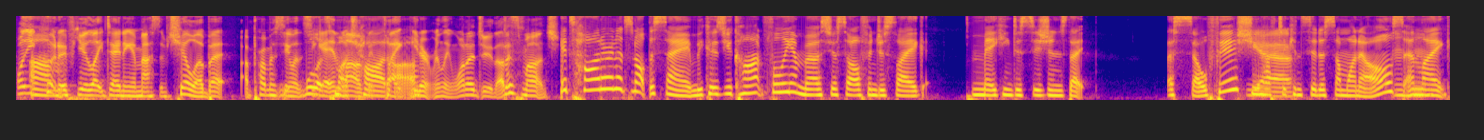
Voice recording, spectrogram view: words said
Well, you could Um, if you're like dating a massive chiller, but I promise you, once Well, you it's get in much love, it's like harder. you don't really want to do that as much. It's harder and it's not the same because you can't fully immerse yourself in just like making decisions that are selfish. You have to consider someone else. And Mhm. like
